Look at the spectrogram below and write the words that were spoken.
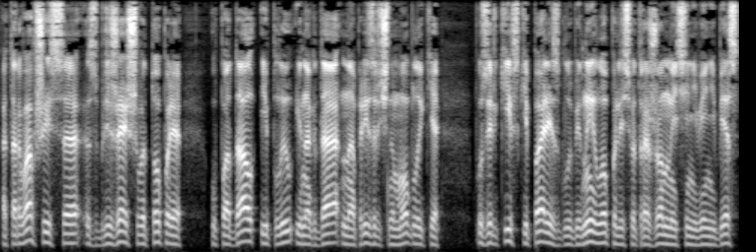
оторвавшийся с ближайшего тополя, упадал и плыл иногда на призрачном облаке, пузырьки вскипали с глубины, лопались в отраженной синеве небес.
